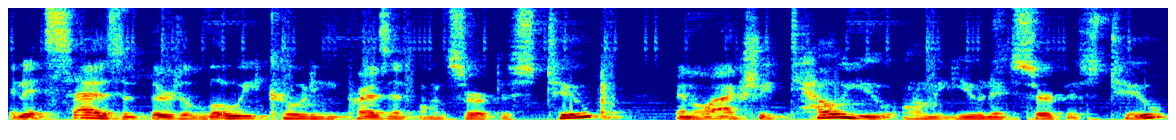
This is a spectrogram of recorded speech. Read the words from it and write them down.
and it says that there's a low E coating present on surface 2, and it'll actually tell you on the unit surface 2,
